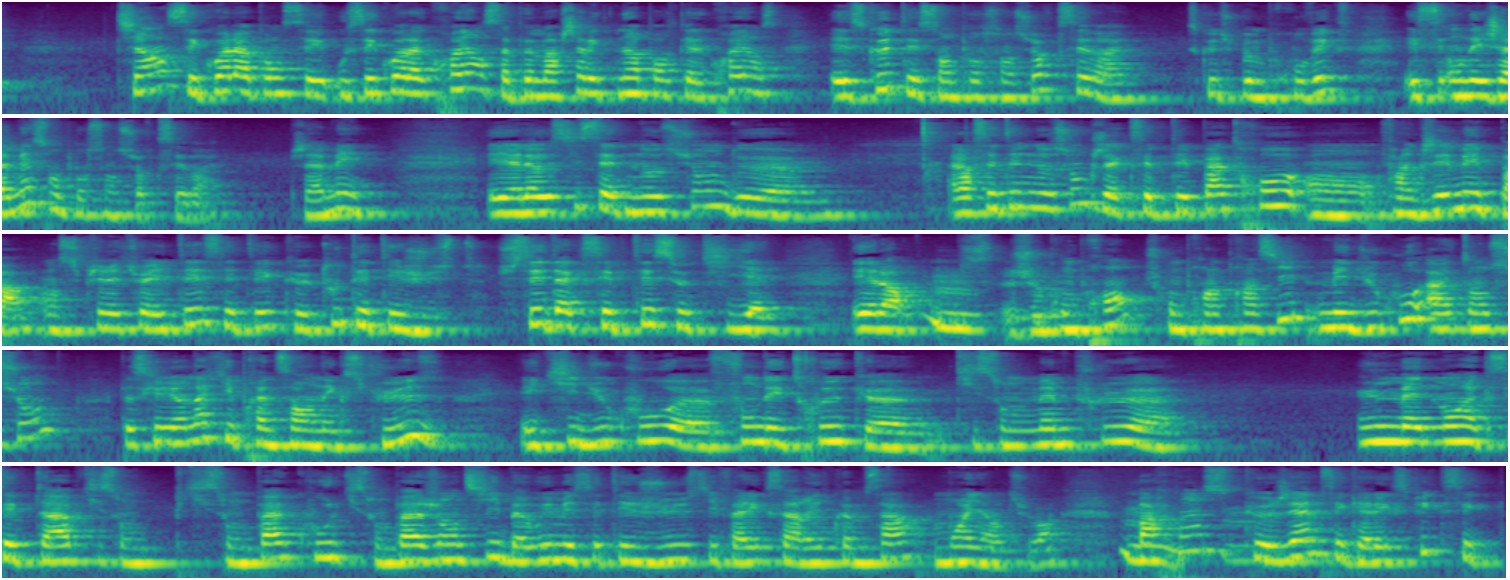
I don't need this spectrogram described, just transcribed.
tiens, c'est quoi la pensée? Ou c'est quoi la croyance? Ça peut marcher avec n'importe quelle croyance. Est-ce que tu es 100% sûr que c'est vrai? Est-ce que tu peux me prouver que... Et on n'est jamais 100% sûr que c'est vrai. Jamais. Et elle a aussi cette notion de... Euh, alors c'était une notion que j'acceptais pas trop, en... enfin que j'aimais pas en spiritualité, c'était que tout était juste. Tu sais, d'accepter ce qui est. Et alors, mm. je comprends, je comprends le principe, mais du coup, attention, Parce qu'il y en a qui prennent ça en excuse et qui du coup euh, font des trucs euh, qui sont même plus euh, humainement acceptables, qui sont qui sont pas cool, qui sont pas gentils. Bah oui, mais c'était juste, il fallait que ça arrive comme ça, moyen, tu vois. Par Mm. contre, ce que j'aime, c'est qu'elle explique, c'est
